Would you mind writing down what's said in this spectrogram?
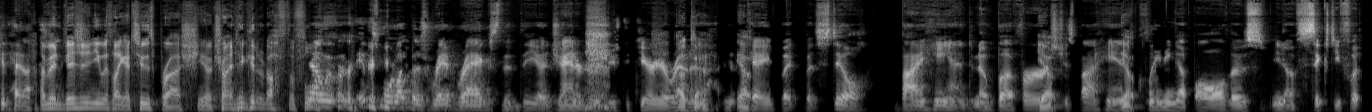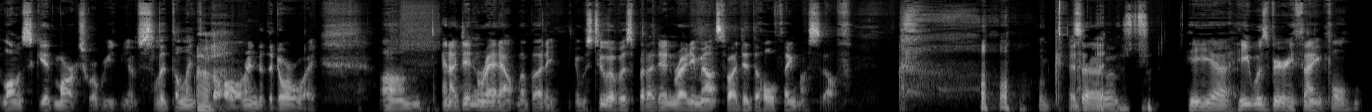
and a, I'm envisioning you with like a toothbrush, you know, trying to get it off the floor. No, it, it was more like those red rags that the uh, janitors used to carry around. Okay, in, yep. okay, but but still by hand, no buffers, yep. just by hand, yep. cleaning up all those you know 60 foot long skid marks where we you know slid the length of the hall into the doorway. Um, and I didn't rat out my buddy. It was two of us, but I didn't rat him out, so I did the whole thing myself. Oh, so he uh, he was very thankful,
